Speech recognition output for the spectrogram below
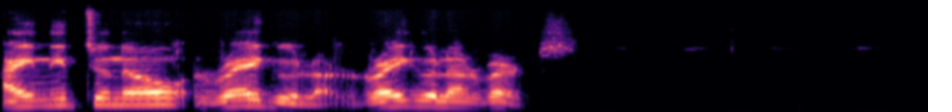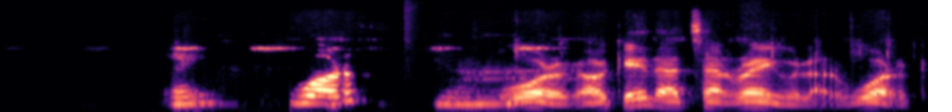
I need to know regular, regular verbs. Okay. work, Work. Okay, that's a regular work.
